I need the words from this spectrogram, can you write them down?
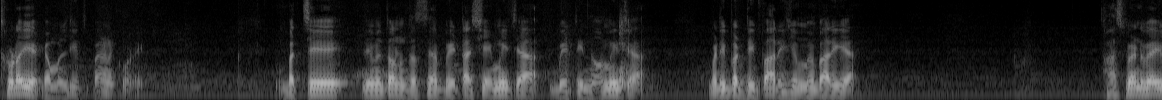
ਥੋੜਾ ਹੀ ਹੈ ਕਮਲਜੀਤ ਭੈਣ ਕੋਲੇ। ਬੱਚੇ, ਜਿਵੇਂ ਤੁਹਾਨੂੰ ਦੱਸਿਆ, ਬੇਟਾ 6ਵੀਂ 'ਚ ਆ, ਬੇਟੀ 9ਵੀਂ 'ਚ ਆ, ਬੜੀ ਵੱਡੀ ਭਾਰੀ ਜ਼ਿੰਮੇਵਾਰੀ ਆ। ਹਸਬੈਂਡ ਵੀ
